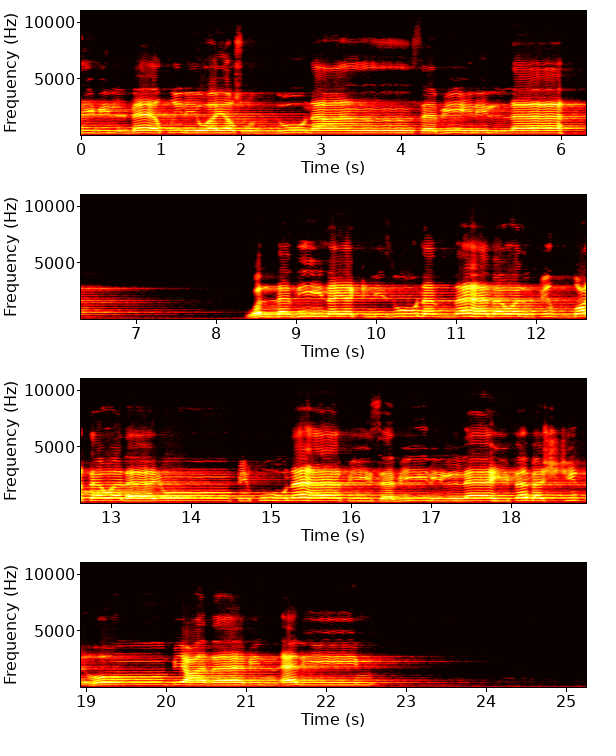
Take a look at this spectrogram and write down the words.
بالباطل ويصدون عن سبيل الله والذين يكنزون الذهب والفضة ولا ينفقونها في سبيل الله فبشرهم بعذاب أليم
